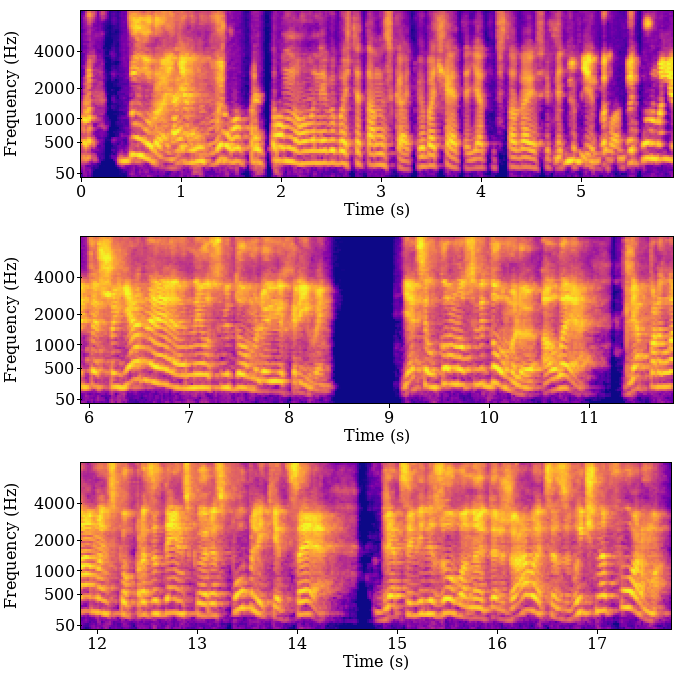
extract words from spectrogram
процедура. Та Я, ви, притомного вони, вибачте, там не скажуть. Вибачайте, я тут вставляю собі п'ять ні, копійок. ви, ви думаєте, що я не, не усвідомлюю їх рівень? Я цілком усвідомлюю, але для парламентсько-президентської республіки це для цивілізованої держави це звична форма.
